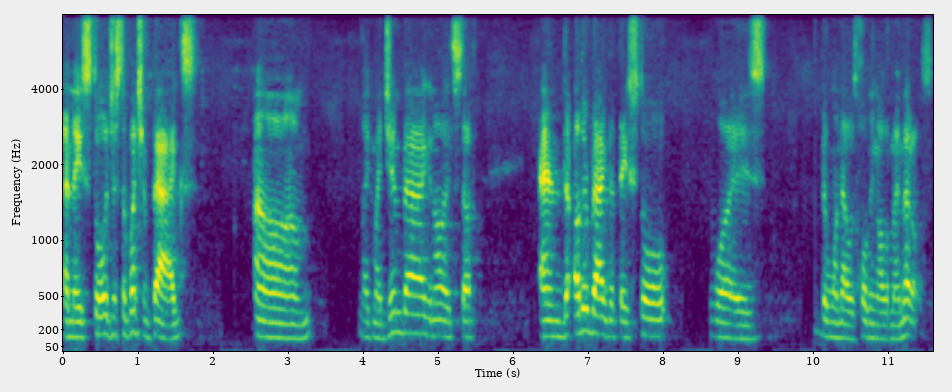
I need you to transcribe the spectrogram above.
and they stole just a bunch of bags, um, like my gym bag and all that stuff. And the other bag that they stole was the one that was holding all of my medals.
